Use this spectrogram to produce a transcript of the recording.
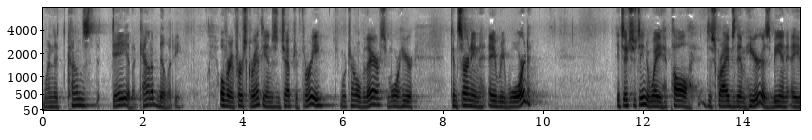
when it comes the day of accountability. Over in 1 Corinthians in chapter 3, we'll turn over there, some more here concerning a reward. It's interesting the way Paul describes them here as being a,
